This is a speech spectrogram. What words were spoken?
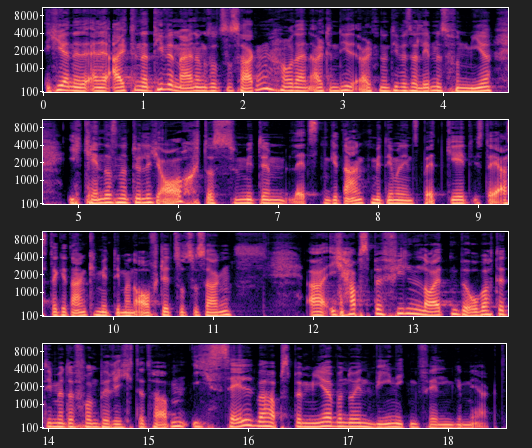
hier eine, eine alternative Meinung sozusagen oder ein alternativ, alternatives Erlebnis von mir. Ich kenne das natürlich auch, dass mit dem letzten Gedanken, mit dem man ins Bett geht, ist der erste Gedanke, mit dem man aufsteht sozusagen. Äh, ich habe es bei vielen Leuten beobachtet, die mir davon berichtet haben. Ich selber habe es bei mir aber nur in wenigen Fällen gemerkt.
